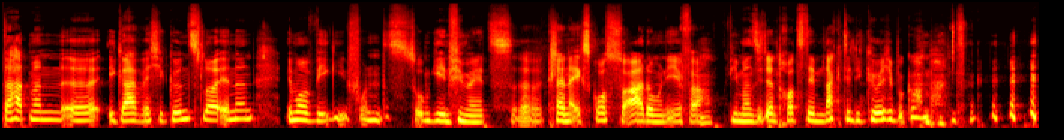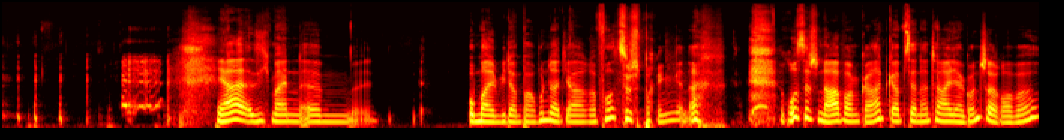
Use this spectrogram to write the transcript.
da hat man, äh, egal welche KünstlerInnen, immer Wege gefunden, das zu umgehen. Vielmehr jetzt äh, kleiner Exkurs zu Adam und Eva, wie man sie dann trotzdem nackt in die Kirche bekommen hat. Ja, also ich meine, ähm, um mal wieder ein paar hundert Jahre vorzuspringen, in der russischen Avantgarde gab es ja Natalia Goncharowa.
